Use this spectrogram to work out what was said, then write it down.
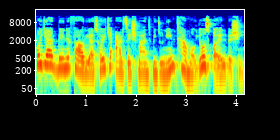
باید بین فعالیت هایی که ارزشمند می‌دونیم تمایز قائل بشیم.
